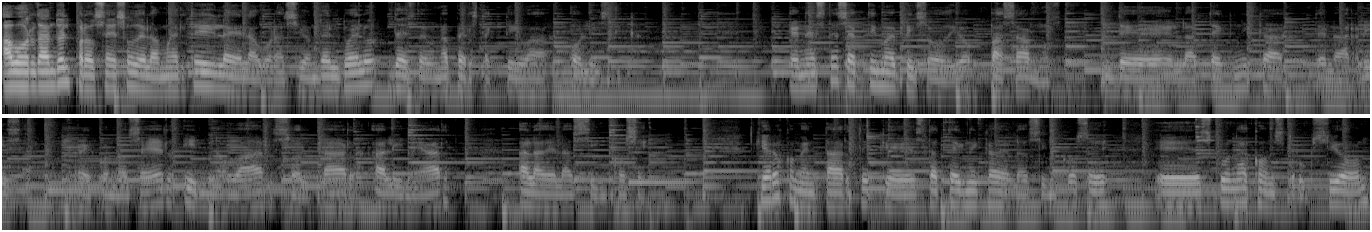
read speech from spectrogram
abordando el proceso de la muerte y la elaboración del duelo desde una perspectiva holística. En este séptimo episodio pasamos de la técnica de la risa, reconocer, innovar, soltar, alinear, a la de las 5C. Quiero comentarte que esta técnica de las 5C es una construcción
